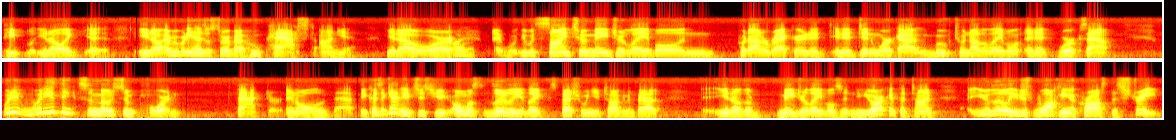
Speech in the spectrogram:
People, you know, like uh, you know, everybody has a story about who passed on you, you know, or Oh, yeah. it, it was signed to a major label and put out a record and it and it didn't work out. and Moved to another label and it works out. What do you, what do you think is the most important factor in all of that? Because again, it's just you almost literally like, especially when you're talking about you know the major labels in New York at the time, you literally just walking across the street.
